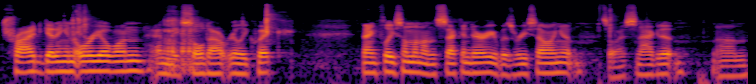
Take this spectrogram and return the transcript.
tried getting an Oreo one, and they sold out really quick. Thankfully, someone on secondary was reselling it, so I snagged it. Um,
